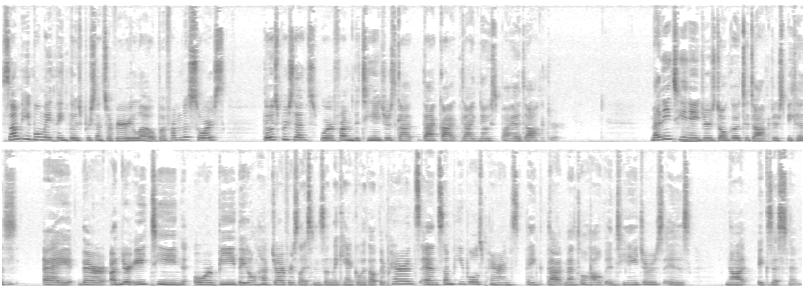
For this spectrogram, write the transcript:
Some people may think those percents are very low, but from the source, those percents were from the teenagers got, that got diagnosed by a doctor. Many teenagers don't go to doctors because A, they're under 18, or B, they don't have driver's license and they can't go without their parents, and some people's parents think that mental health in teenagers is not existent.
